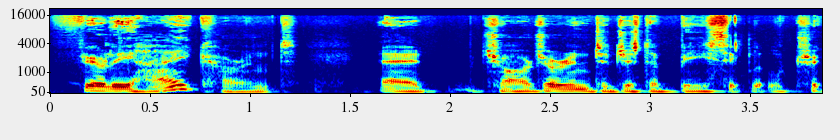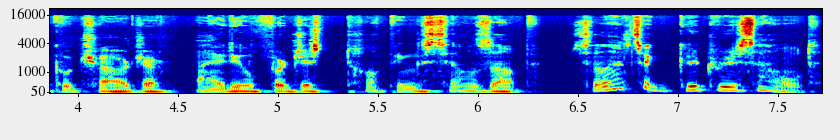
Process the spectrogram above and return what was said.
fairly high current uh, charger into just a basic little trickle charger, ideal for just topping cells up. So that's a good result.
